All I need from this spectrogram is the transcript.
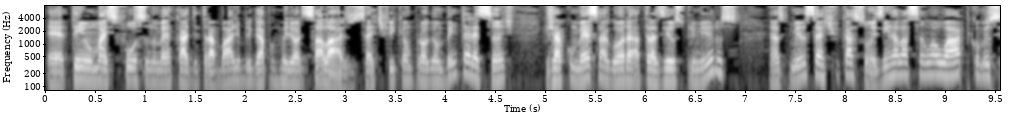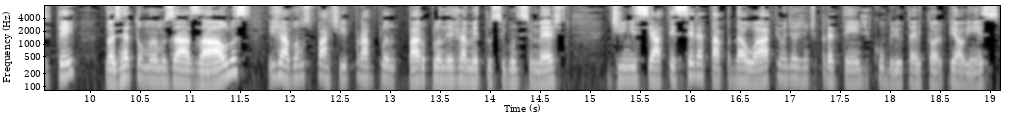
é, tenham mais força no mercado de trabalho e brigar por melhores salários. O Certifica é um programa bem interessante que já começa agora a trazer os primeiros as primeiras certificações. Em relação ao AP, como eu citei, nós retomamos as aulas e já vamos partir pra, para o planejamento do segundo semestre de iniciar a terceira etapa da UAP, onde a gente pretende cobrir o território piauiense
